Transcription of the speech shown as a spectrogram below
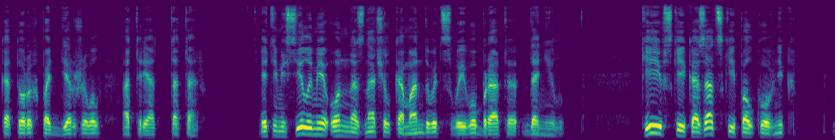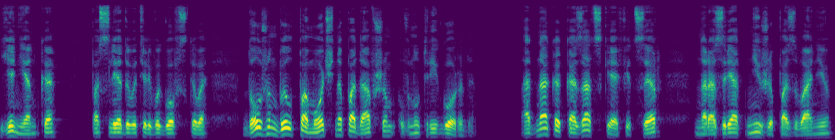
которых поддерживал отряд татар. Этими силами он назначил командовать своего брата Данилу. Киевский казацкий полковник Яненко, последователь Выговского, должен был помочь нападавшим внутри города. Однако казацкий офицер, на разряд ниже по званию,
